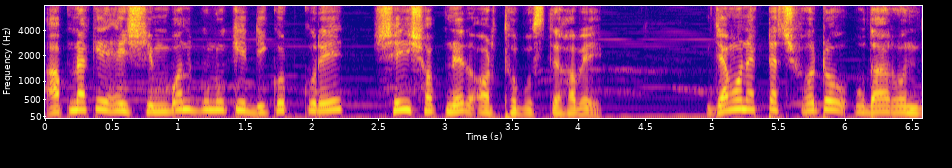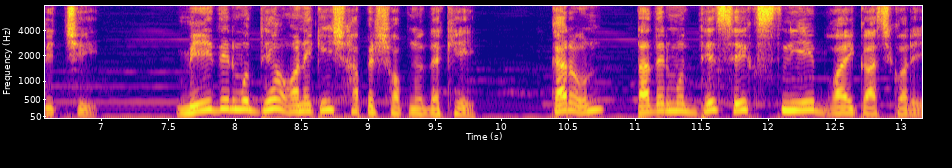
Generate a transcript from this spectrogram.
আপনাকে এই সিম্বলগুলোকে ডিকোড করে সেই স্বপ্নের অর্থ বুঝতে হবে। যেমন একটা ছোট উদাহরণ দিচ্ছি। মেয়েদের মধ্যে অনেকেই সাপের স্বপ্ন দেখে, কারণ তাদের মধ্যে সেক্স নিয়ে ভয় কাজ করে।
